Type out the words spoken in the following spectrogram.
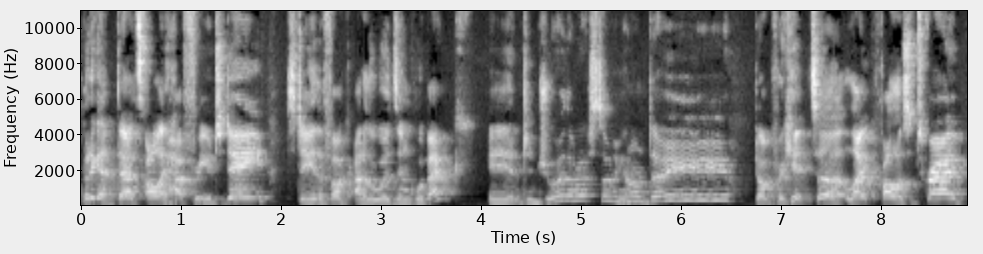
But again, that's all I have for you today. Stay the fuck out of the woods in Quebec and enjoy the rest of your day. Don't forget to like, follow, subscribe,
